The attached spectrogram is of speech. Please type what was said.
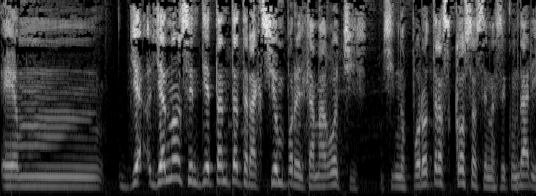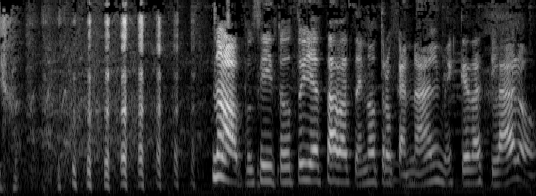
em, ya, ya no sentía tanta atracción por el Tamagotchi, sino por otras cosas en la secundaria. No, pues sí, tú, tú ya estabas en otro canal, me queda claro.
